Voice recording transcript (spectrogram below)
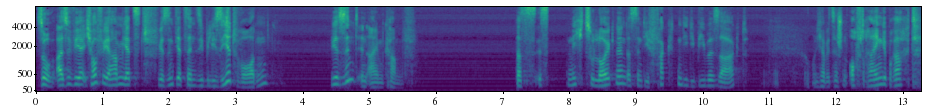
So, also wir, ich hoffe, wir haben jetzt, wir sind jetzt sensibilisiert worden. Wir sind in einem Kampf. Das ist nicht zu leugnen, das sind die Fakten, die die Bibel sagt. Und ich habe jetzt ja schon oft reingebracht,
